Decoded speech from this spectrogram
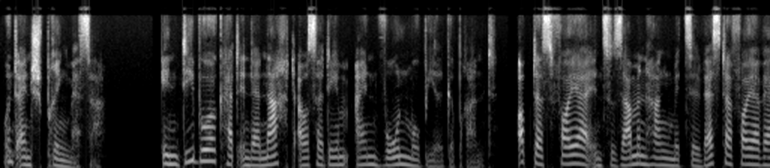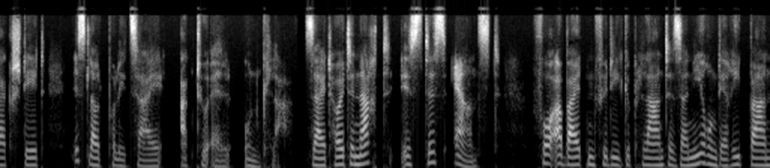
und ein Springmesser. In Dieburg hat in der Nacht außerdem ein Wohnmobil gebrannt. Ob das Feuer in Zusammenhang mit Silvesterfeuerwerk steht, ist laut Polizei aktuell unklar. Seit heute Nacht ist es ernst. Vorarbeiten für die geplante Sanierung der Riedbahn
